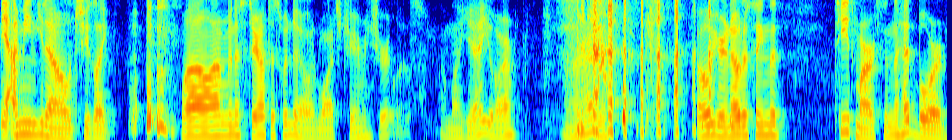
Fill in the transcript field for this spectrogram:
Yeah. I mean, you know, she's like, "Well, I'm gonna stare out this window and watch Jeremy shirtless." I'm like, "Yeah, you are." All right. oh, you're noticing the teeth marks in the headboard.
